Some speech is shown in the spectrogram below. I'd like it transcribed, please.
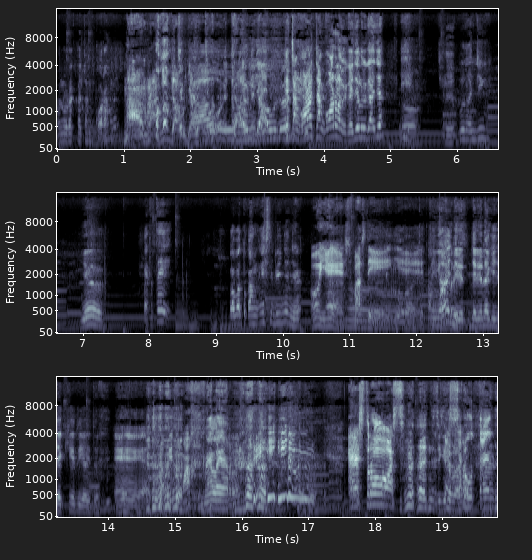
anu rek kacang korang. Le nah lagi jauh-jauh. jauh itu jauh jauh deh eh cangkora cangkora we gajah lu gajah. Ih Oh. cileupeuh anjing. Ye, eta teh loba tukang es di dinya nya. oh yes pasti. Oh, tukang tinggal aja jadi, jadi lagi jaket tiga itu. Eh tapi itu mah meler. Estros. Teh.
